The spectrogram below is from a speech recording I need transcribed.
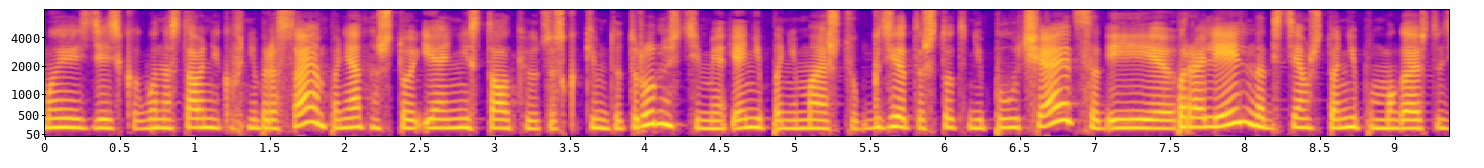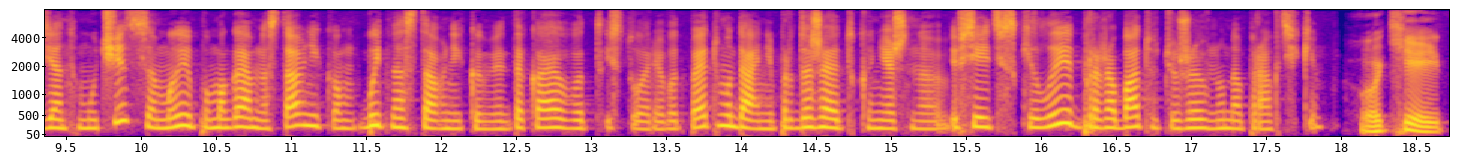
Мы здесь как бы наставников не бросаем. Понятно, что и они сталкиваются с какими-то трудностями, и они понимают, что где-то что-то не не получается. И параллельно с тем, что они помогают студентам учиться, мы помогаем наставникам быть наставниками. Такая вот история. Вот поэтому, да, они продолжают, конечно, все эти скиллы прорабатывать уже ну, на практике. Окей,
